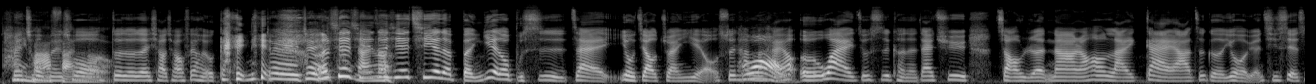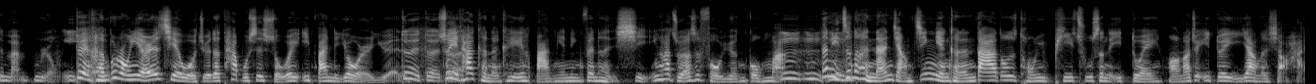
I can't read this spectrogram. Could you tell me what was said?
太麻烦了。对对对，小乔非常有概念。对 对，而且其实这些企业的本业都不是在幼教专业哦，所以他们还要额外就是可能再去找人啊，然后来盖啊这个幼儿园，其实也是蛮不容易。对，很不容易。而且我觉得它不是所谓一般的幼儿园，对对，所以他可能可以把年龄分得很细，因为它主要是 for 员工嘛。嗯嗯。那你真的很难讲，今年可能大家都是同一批出生的一堆，好，那就一堆一样的小孩，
